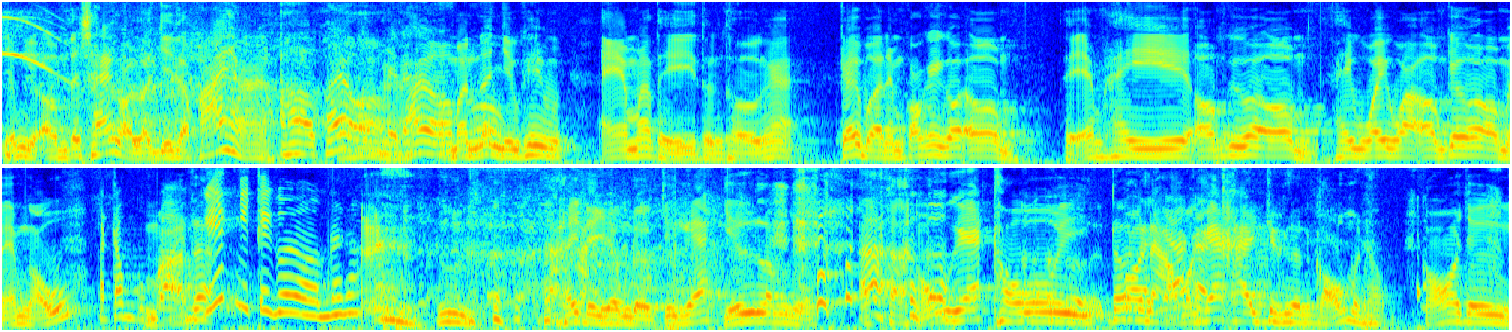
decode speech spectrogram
Giống như ôm tới sáng rồi là gì là phái hả ờ phải ôm này đó. Phải ôm mình á nhiều khi em á thì thường thường á kế bên em có cái gói ôm thì em hay ôm cái gói ôm hay quay qua ôm cái gói ôm mà em ngủ. Mà trong cuộc Mệt đời em á. ghét như cái gối ôm đó đó. Thấy đi không được chứ gác dữ lắm vậy. Ngủ gác thôi. Tôi coi nào mà gác à. gác hai chân lên cổ mình không? Có chứ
